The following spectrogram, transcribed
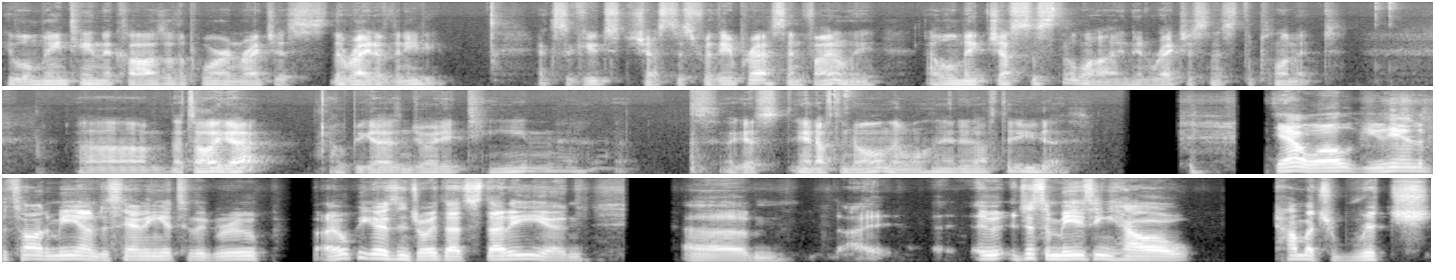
He will maintain the cause of the poor and righteous, the right of the needy executes justice for the oppressed. And finally, I will make justice the line and righteousness the plummet. Um, that's all I got. I hope you guys enjoyed 18. I guess hand off to Noel, and then we'll hand it off to you guys. Yeah, well, you hand the baton to me. I'm just handing it to the group. I hope you guys enjoyed that study, and um, I, it, it's just amazing how how much rich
